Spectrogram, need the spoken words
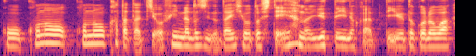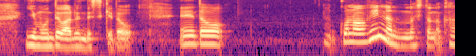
こうこのこの方たちをフィンランド人の代表として あの言っていいのかっていうところは疑問ではあるんですけど、えっとこのフィンランドの人の考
